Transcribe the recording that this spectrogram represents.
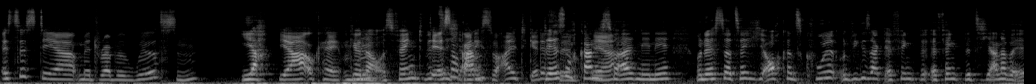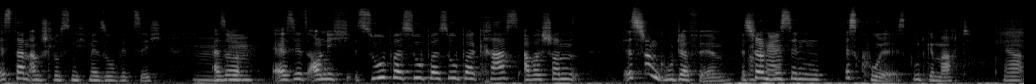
Ist das der mit Rebel Wilson? Ja, Ja, okay. mhm. genau, es fängt witzig Der ist auch an. gar nicht so alt, gell? Der ist Film? auch gar nicht ja. so alt, nee, nee. Und der ist tatsächlich auch ganz cool. Und wie gesagt, er fängt, er fängt witzig an, aber er ist dann am Schluss nicht mehr so witzig. Also Mhm. er ist jetzt auch nicht super, super, super krass, aber schon, ist schon ein guter Film. Ist schon ein bisschen, ist cool, ist gut gemacht. Ja.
